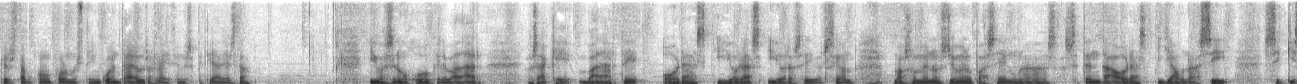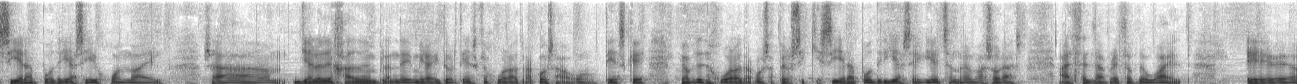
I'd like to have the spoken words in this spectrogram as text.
que está como por unos 50 euros la edición especial esta. Y va a ser un juego que le va a dar, o sea, que va a darte horas y horas y horas de diversión. Más o menos yo me lo pasé en unas 70 horas y aún así, si quisiera, podría seguir jugando a él. O sea, ya lo he dejado en plan de, mira, Víctor, tienes que jugar a otra cosa, o bueno, tienes que, me apetece jugar a otra cosa, pero si quisiera, podría seguir echándome más horas al Zelda Breath of the Wild. Eh,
